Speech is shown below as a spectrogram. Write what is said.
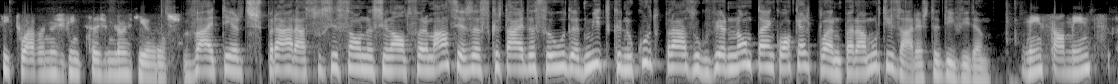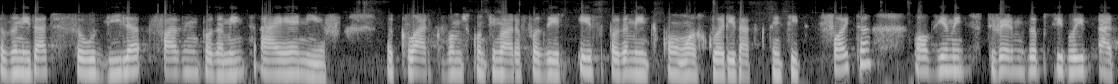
situava nos 26 milhões de euros. Vai ter de esperar a Associação Nacional de Farmácias. A Secretária da Saúde admite que no curto prazo o Governo não tem qualquer plano para amortizar esta dívida. Mensalmente, as unidades de saúde de ilha fazem um pagamento à ENF. É claro que vamos continuar a fazer esse pagamento com a regularidade que tem sido feita. Obviamente, se tivermos a possibilidade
